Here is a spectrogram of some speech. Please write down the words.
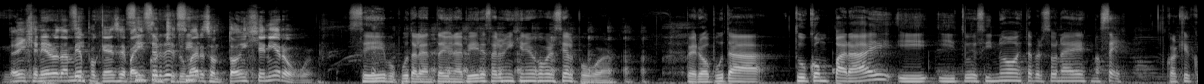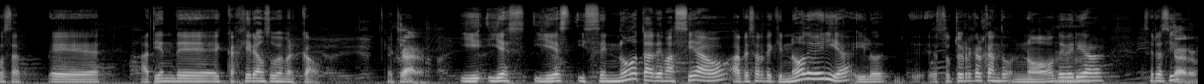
Es ingeniero también, Sí, porque en ese país de- son todos ingenieros, weón. Sí, pues puta, levantáis una piedra y sale un ingeniero comercial, pues weón. Pero puta, tú comparáis y, y tú decís, no, esta persona es, no sé, cualquier cosa. Eh, atiende, es cajera a un supermercado. ¿cachai? Claro. Y, y es, y es, y se nota demasiado, a pesar de que no debería, y lo, esto estoy recalcando, no debería ser así. Claro.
